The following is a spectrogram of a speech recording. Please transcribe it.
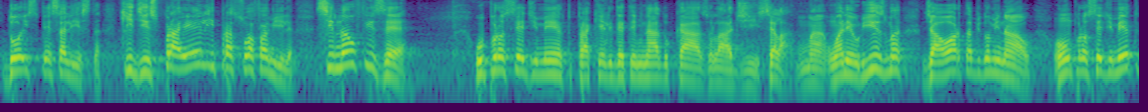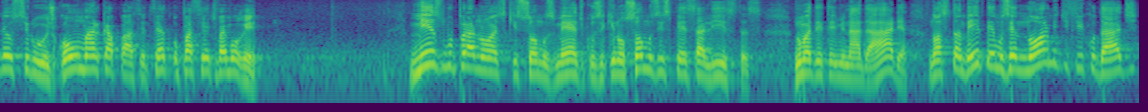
do especialista, que diz para ele e para sua família: se não fizer o procedimento para aquele determinado caso lá de, sei lá, uma, um aneurisma de aorta abdominal, ou um procedimento neurocirúrgico, ou um marca-passo, etc., o paciente vai morrer. Mesmo para nós que somos médicos e que não somos especialistas numa determinada área, nós também temos enorme dificuldade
